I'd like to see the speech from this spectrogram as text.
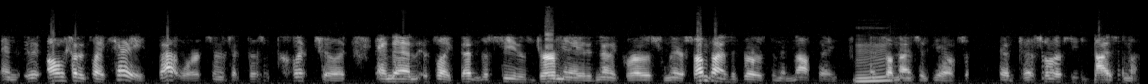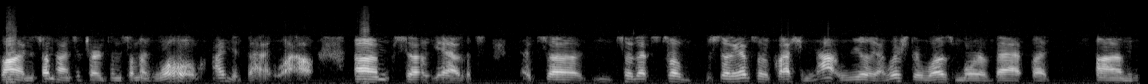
and it, all of a sudden it's like, hey, that works, and it's like there's a click to it, and then it's like then the seed is germinated, and then it grows from there. Sometimes it grows into nothing, and Mhm. sometimes it you know. It, uh, sometimes it dies in the vine, and sometimes it turns into something like, "Whoa, I did that! Wow!" Um, so yeah, that's it's uh, so that's so so to answer to the question, not really. I wish there was more of that, but um,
